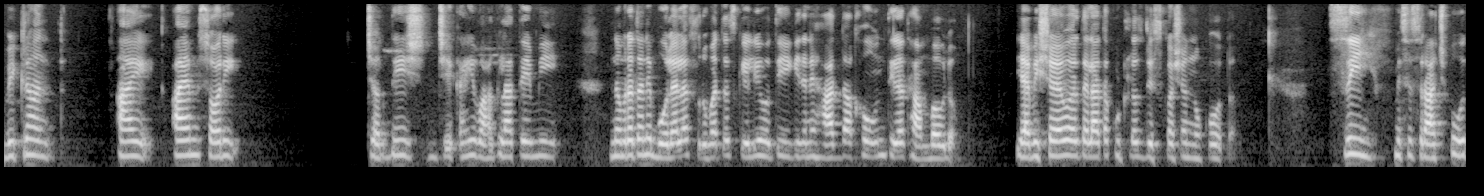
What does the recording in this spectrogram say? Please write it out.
Vikrant I I'm sorry Jagdish जे काही वागला ते मी नम्रताने बोलायला सुरुवातच केली होती की त्याने हात दाखवून तिला थांबवलं. या विषयावर त्याला आता कुठलंच डिस्कशन नको होतं. सी मिसेस राजपूत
